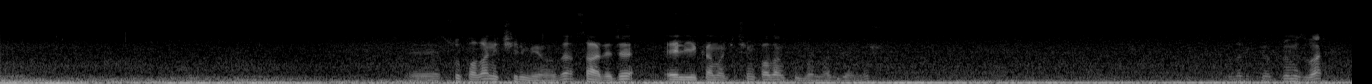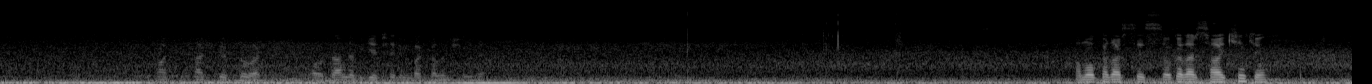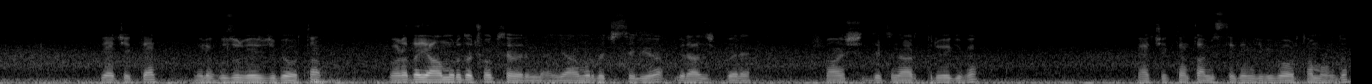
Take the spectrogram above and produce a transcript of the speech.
Eee, su falan içilmiyor da sadece el yıkamak için falan kullanılabiliyormuş. Burada bir köprümüz var. Taş köprü var. Oradan da bir geçelim bakalım şimdi. Ama o kadar sessiz, o kadar sakin ki. Gerçekten böyle huzur verici bir ortam. Bu arada yağmuru da çok severim ben. Yağmur da çiseliyor. Birazcık böyle şu an şiddetini arttırıyor gibi. Gerçekten tam istediğim gibi bir ortam oldu.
